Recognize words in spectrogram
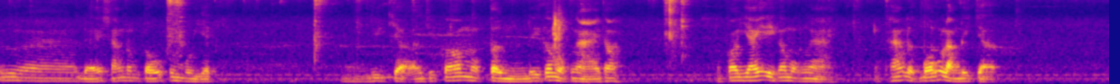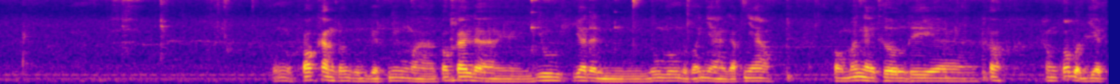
Cứ à, để sẵn trong tủ cái mùa dịch. À, đi chợ chỉ có một tuần đi có một ngày thôi. Có giấy đi có một ngày. Một tháng được 4 lần đi chợ. Cũng là khó khăn trong vùng dịch nhưng mà có cái là vui. Gia đình luôn luôn được ở nhà gặp nhau. Còn mấy ngày thường thì à, không, có bệnh dịch.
